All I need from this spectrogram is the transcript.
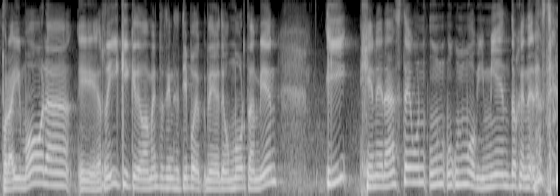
por ahí Mora, eh, Ricky, que de momento tiene ese tipo de humor también. Y generaste un, un, movimiento, generaste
